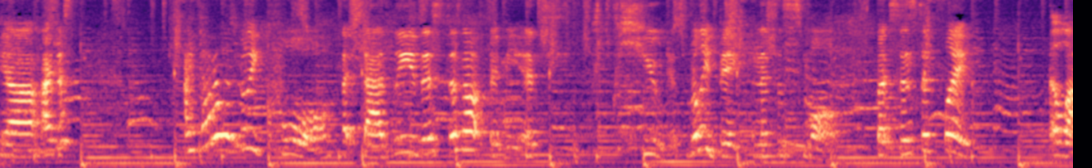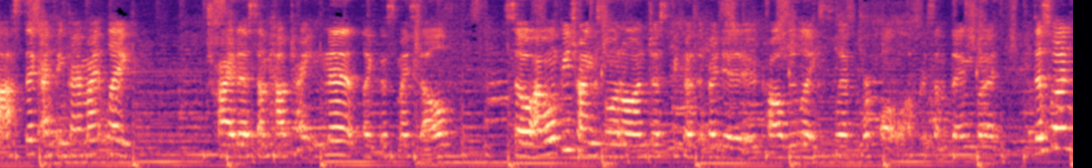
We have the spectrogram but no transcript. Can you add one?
yeah, I just, I thought it was really cool, but sadly this does not fit me. It's huge, it's really big and this is small, but since it's like elastic, I think I might like try to somehow tighten it like this myself. So I won't be trying this one on just because if I did, it would probably like slip or fall off or something. But this one,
